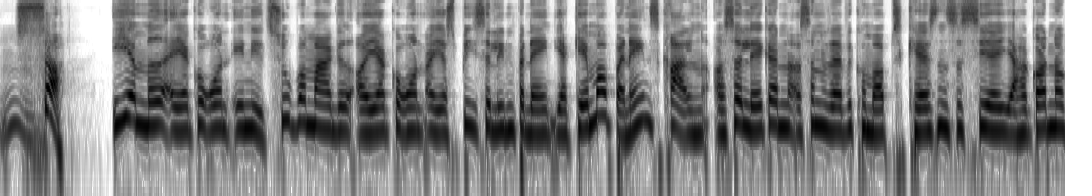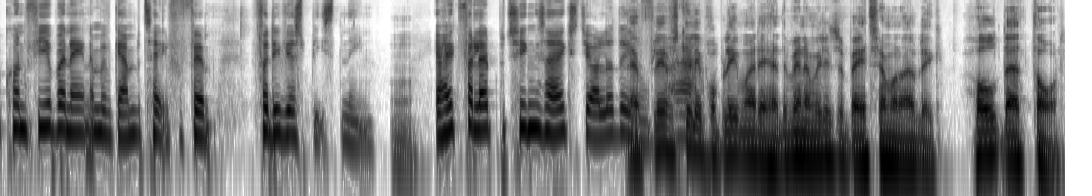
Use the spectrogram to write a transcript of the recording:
Mm. Så, i og med, at jeg går rundt ind i et supermarked, og jeg går rundt, og jeg spiser lige en banan, jeg gemmer bananskralden, og så lægger den, og så når der vi kommer op til kassen, så siger jeg, jeg har godt nok kun fire bananer, men vil gerne betale for fem, fordi vi har spist den ene. Mm. Jeg har ikke forladt butikken, så jeg har ikke stjålet det Der er flere forskellige problemer i det her. Det vender vi lige tilbage til om et øjeblik. Hold that thought.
